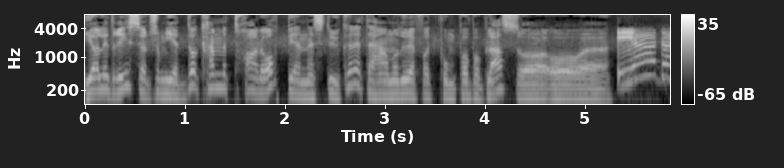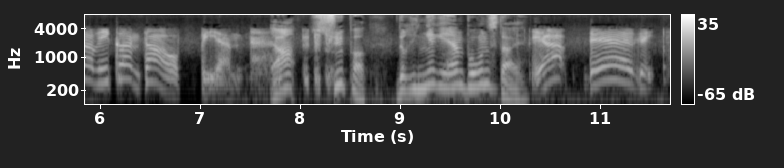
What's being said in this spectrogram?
Gjøre litt research om gjedda. Kan vi ta det opp igjen neste uke, dette her, når du har fått pumpa på plass og, og eh, Ja da, vi kan ta opp igjen. Ja, supert. Da ringer jeg igjen på onsdag. Ja, det er greit.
